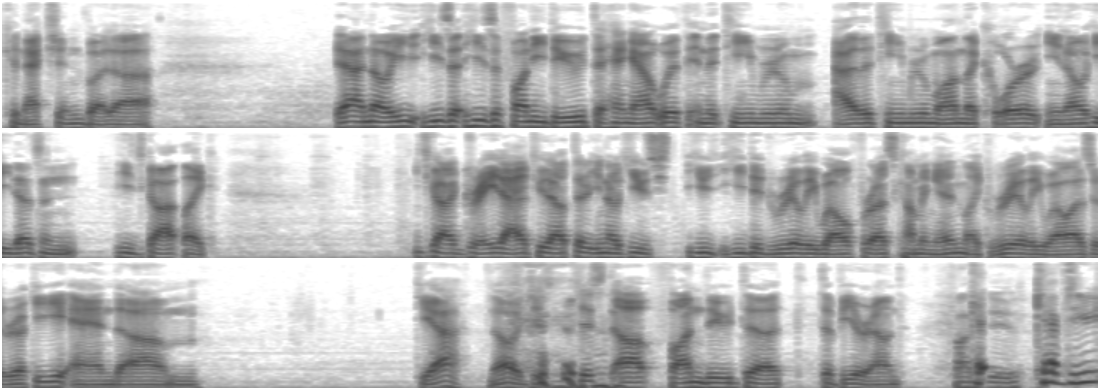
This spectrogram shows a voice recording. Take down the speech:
connection. But uh, yeah, no, he, he's a he's a funny dude to hang out with in the team room, out of the team room, on the court. You know, he doesn't. He's got like he's got a great attitude out there. You know, he was, he he did really well for us coming in, like really well as a rookie, and um, yeah, no, just just uh, fun dude to to be around. Fun Ke- dude. Kev, do you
